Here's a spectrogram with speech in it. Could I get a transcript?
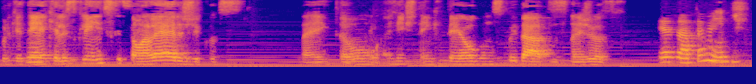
Porque tem é. aqueles clientes que são alérgicos, né? Então, a gente tem que ter alguns cuidados, né, Josi? Exatamente.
